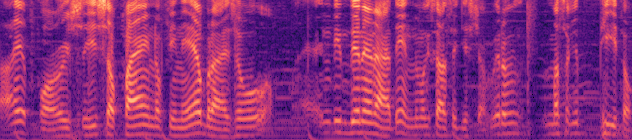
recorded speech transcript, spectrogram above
I, of course, he's a fan of Inebra, so intindihan na natin na magsasuggest siya. Pero masakit dito,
